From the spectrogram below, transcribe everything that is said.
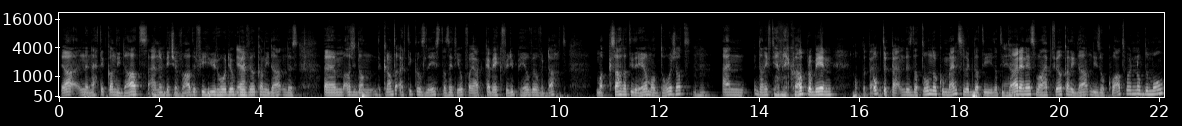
ja, een, een echte kandidaat en een beetje vaderfiguur hoorde je ook Mhm. Ja. bij veel kandidaten. Dus ehm, als je dan de krantenartikels leest, dan zit hij ook van ja, ik heb eigenlijk Philippe heel veel verdacht, maar ik zag dat hij er helemaal door zat. Mhm. En dan heeft hij hem eigenlijk wel proberen Op de pen. op te. Dus dat toont ook hoe menselijk dat hij, dat Ja. daarin is. Want je hebt veel kandidaten die zo kwaad worden op de mol.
